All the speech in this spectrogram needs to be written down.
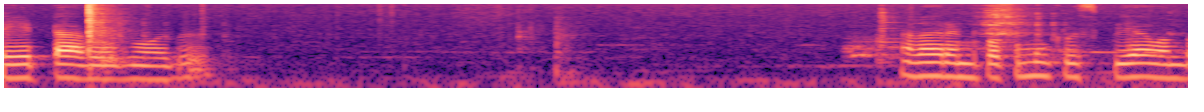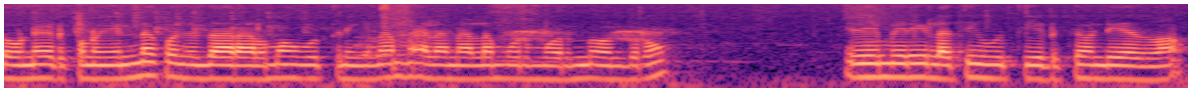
லேட்டாக வேகும் அது நல்லா ரெண்டு பக்கமும் கிறிஸ்பியாக வந்தோடனே எடுக்கணும். எண்ணெய் கொஞ்சம் தாராளமாக ஊற்றுனீங்கன்னா மேலே நல்லா முறுமுறுன்னு வந்துடும் இதேமாரி எல்லாத்தையும் ஊற்றி எடுக்க வேண்டியது தான்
